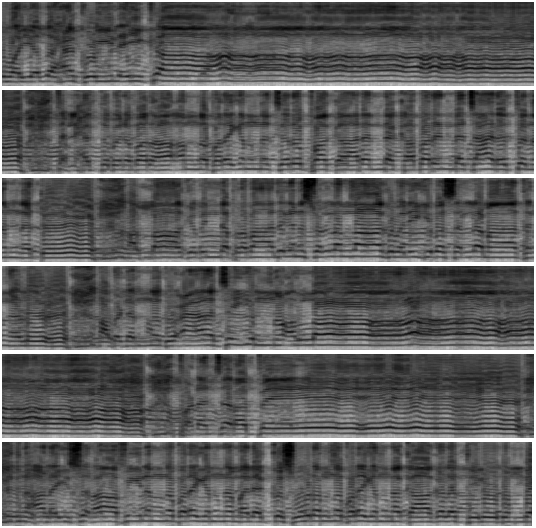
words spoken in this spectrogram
ويضحك إليك തൽഹത്ത് ബിൻ ബറാ എന്ന് പറയുന്ന ചെറുപ്പക്കാരന്റെ കബറിന്റെ ചാരത്ത് നിന്നിട്ട്. അള്ളാഹുവിന്റെ പ്രവാചകൻ അലൈഹി വസല്ലമ തങ്ങളോ അവിടുന്ന് ദുആ ചെയ്യുന്നു. അല്ലാ പടച്ചറപ്പേ നാളെ ഇസ്രാഫീൽ എന്ന് പറയുന്ന മലക്ക് സൂറെന്ന് പറയുന്ന കാകളത്തിലൂതുമ്പോ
